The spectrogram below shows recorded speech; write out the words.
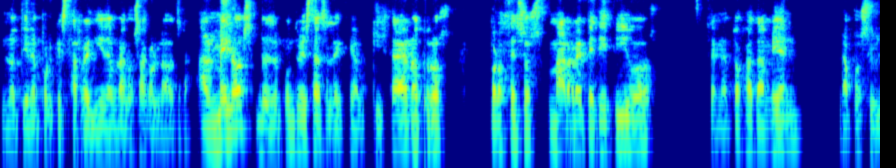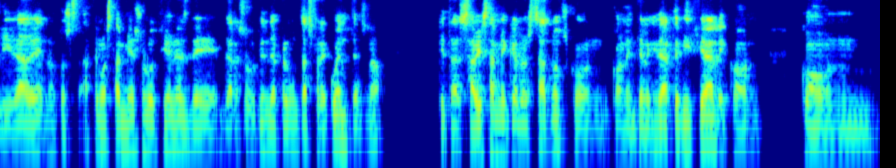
no tiene por qué estar reñida una cosa con la otra. Al menos desde el punto de vista de selección. Quizá en otros procesos más repetitivos se me antoja también la posibilidad de, nosotros hacemos también soluciones de, resolución de preguntas frecuentes, ¿no? Que sabéis también que los chatbots con, la inteligencia artificial y con, con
